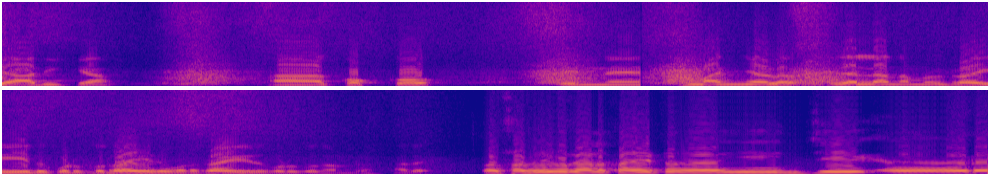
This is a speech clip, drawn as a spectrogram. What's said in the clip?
ജാതിക്ക കൊക്കോ പിന്നെ മഞ്ഞൾ ഇതെല്ലാം നമ്മൾ ഡ്രൈ ചെയ്ത് കൊടുക്കുന്നു ഡ്രൈ ചെയ്ത് കൊടുക്കും. ഡ്രൈ ചെയ്ത് കൊടുക്കുന്നുണ്ട്. അതെ. ഇപ്പൊ സമീപകാലത്തായിട്ട് ഈ ഇഞ്ചിയുടെ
